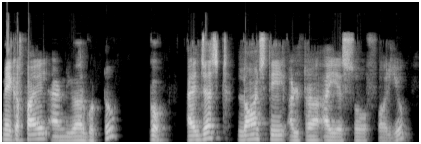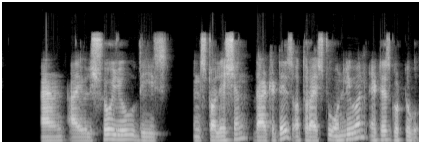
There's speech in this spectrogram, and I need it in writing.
make a file and you are good to go. I'll just launch the Ultra ISO for you and I will show you this installation that it is authorized to only one it is good to go.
